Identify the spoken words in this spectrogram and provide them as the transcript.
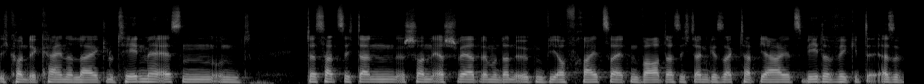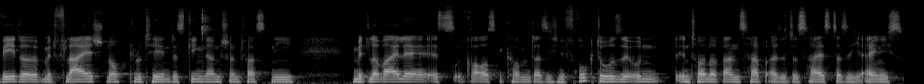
ich konnte keinerlei Gluten mehr essen und das hat sich dann schon erschwert, wenn man dann irgendwie auf Freizeiten war, dass ich dann gesagt habe, ja, jetzt weder also weder mit Fleisch noch Gluten, das ging dann schon fast nie. Mittlerweile ist rausgekommen, dass ich eine Fructoseintoleranz habe, also das heißt, dass ich eigentlich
